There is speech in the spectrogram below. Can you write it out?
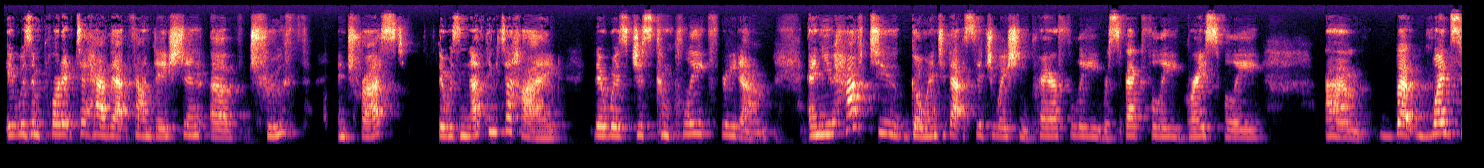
it was important to have that foundation of truth and trust. There was nothing to hide. There was just complete freedom. And you have to go into that situation prayerfully, respectfully, gracefully. Um, but once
